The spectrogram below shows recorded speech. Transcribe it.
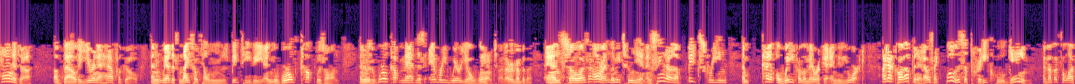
Canada about a year and a half ago, and we had this nice hotel room, this big TV, and the World Cup was on. And there was World Cup madness everywhere you went. Right, I remember that. And so I was like, all right, let me tune in. And seeing it on a big screen and kind of away from America and New York, I got caught up in it. I was like, whoa, this is a pretty cool game. And now that's a lot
